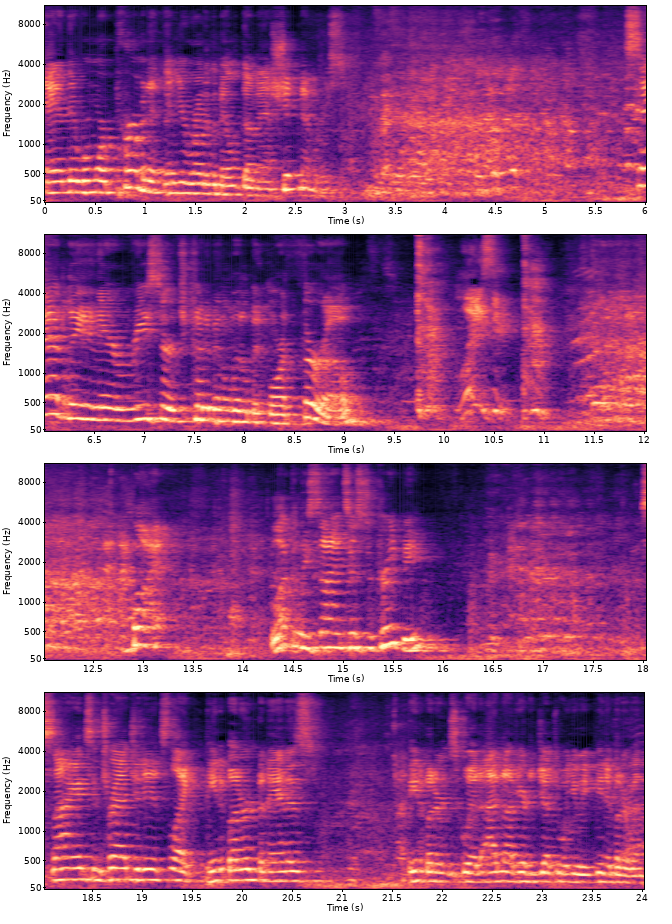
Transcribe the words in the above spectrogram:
and they were more permanent than your run of the mill dumbass shit memories. Sadly, their research could have been a little bit more thorough. Lazy! but, luckily, scientists are creepy. Science and tragedy, it's like peanut butter and bananas, peanut butter and squid. I'm not here to judge what you eat peanut butter with.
